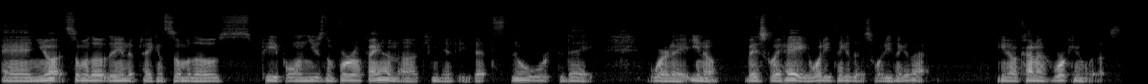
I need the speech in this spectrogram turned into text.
And you know what? Some of those, they end up taking some of those people and use them for a fan uh, community that still work today. Where they, you know, basically, hey, what do you think of this? What do you think of that? You know, kind of working with us.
